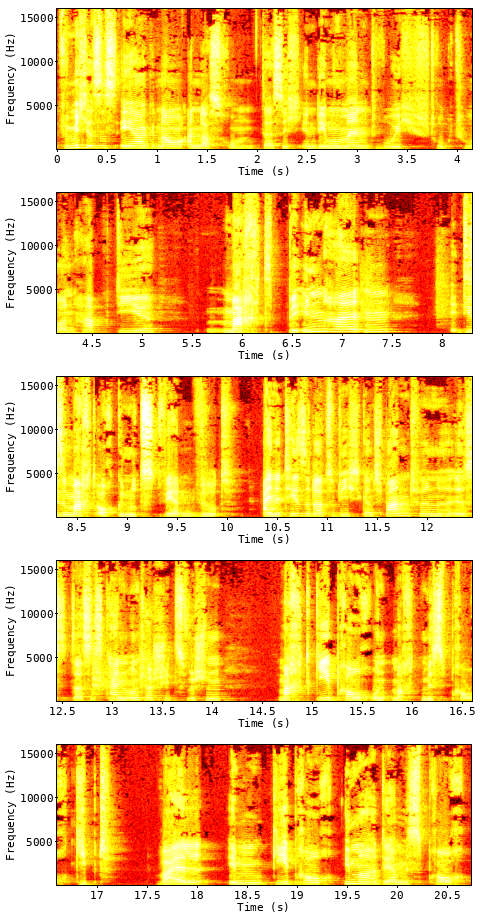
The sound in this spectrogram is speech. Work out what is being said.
für mich ist es eher genau andersrum, dass ich in dem Moment, wo ich Strukturen habe, die Macht beinhalten, diese Macht auch genutzt werden wird. Eine These dazu, die ich ganz spannend finde, ist, dass es keinen Unterschied zwischen Machtgebrauch und Machtmissbrauch gibt, weil im Gebrauch immer der Missbrauch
